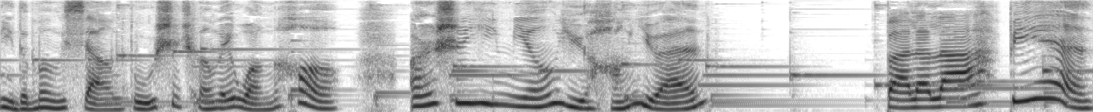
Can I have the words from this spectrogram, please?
你的梦想不是成为王后，而是一名宇航员。”巴啦啦变，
